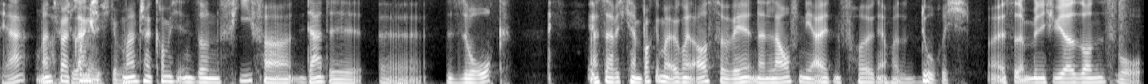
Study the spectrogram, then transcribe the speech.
Ja, Manchmal komme ich, manchmal komm ich in so einen FIFA-Daddel-Sog. weißt du, habe ich keinen Bock, immer irgendwann auszuwählen und dann laufen die alten Folgen einfach durch. Weißt du, dann bin ich wieder sonst wo.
